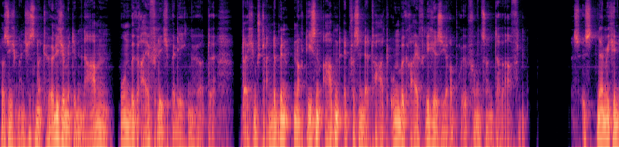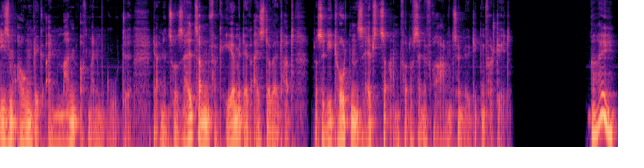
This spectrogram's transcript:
dass ich manches Natürliche mit dem Namen unbegreiflich belegen hörte, da ich imstande bin, noch diesen Abend etwas in der Tat Unbegreifliches Ihrer Prüfung zu unterwerfen. Es ist nämlich in diesem Augenblick ein Mann auf meinem Gute, der einen so seltsamen Verkehr mit der Geisterwelt hat, dass er die Toten selbst zur Antwort auf seine Fragen zu nötigen versteht. Ei,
